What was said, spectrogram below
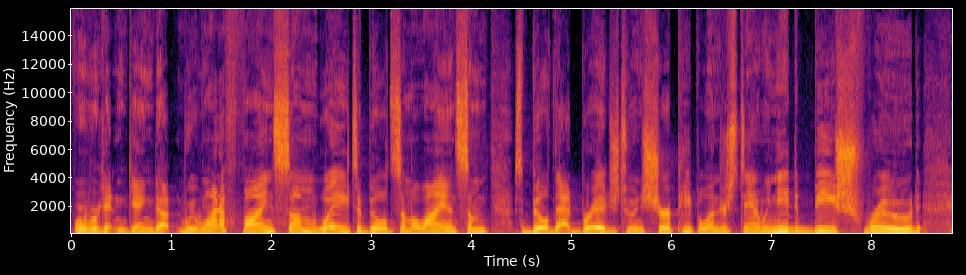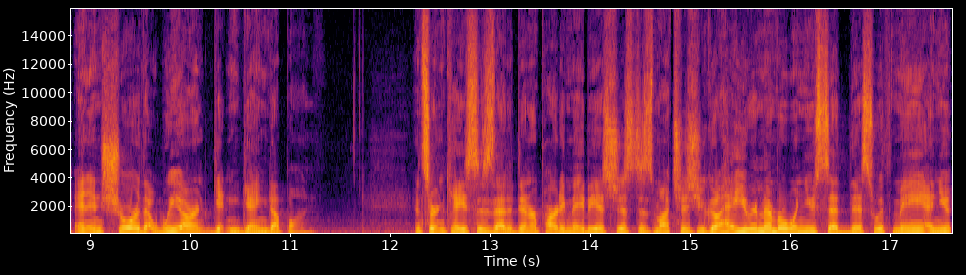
where we're getting ganged up. We want to find some way to build some alliance, some build that bridge to ensure people understand. We need to be shrewd and ensure that we aren't getting ganged up on. In certain cases, at a dinner party, maybe it's just as much as you go, hey, you remember when you said this with me? And you,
